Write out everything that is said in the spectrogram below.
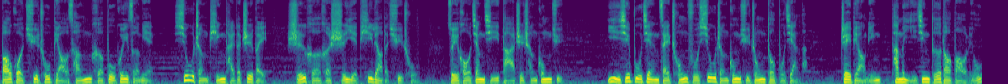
包括去除表层和不规则面。修整平台的制备、石盒和石叶坯料的去除，最后将其打制成工具。一些部件在重复修整工序中都不见了，这表明它们已经得到保留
